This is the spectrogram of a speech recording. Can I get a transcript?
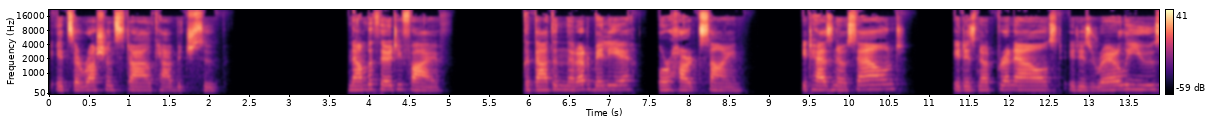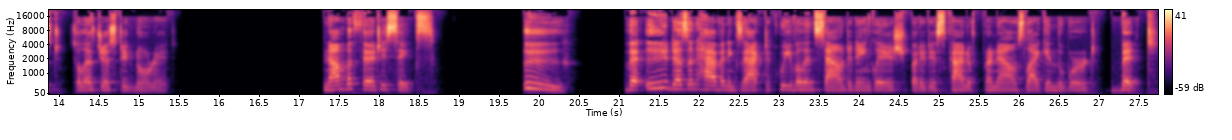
it's a Russian style cabbage soup. Number 35. Katatin belie or heart sign. It has no sound. It is not pronounced. It is rarely used, so let's just ignore it. Number 36. Oo. The oo doesn't have an exact equivalent sound in English, but it is kind of pronounced like in the word bit.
